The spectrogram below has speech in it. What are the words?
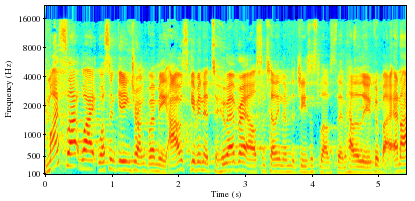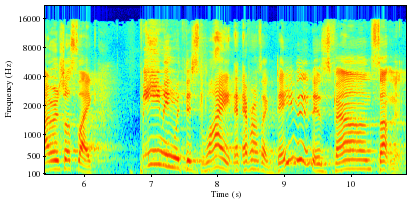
My flat white wasn't getting drunk by me. I was giving it to whoever else and telling them that Jesus loves them. Hallelujah, goodbye. And I was just like beaming with this light, and everyone's like, David has found something.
